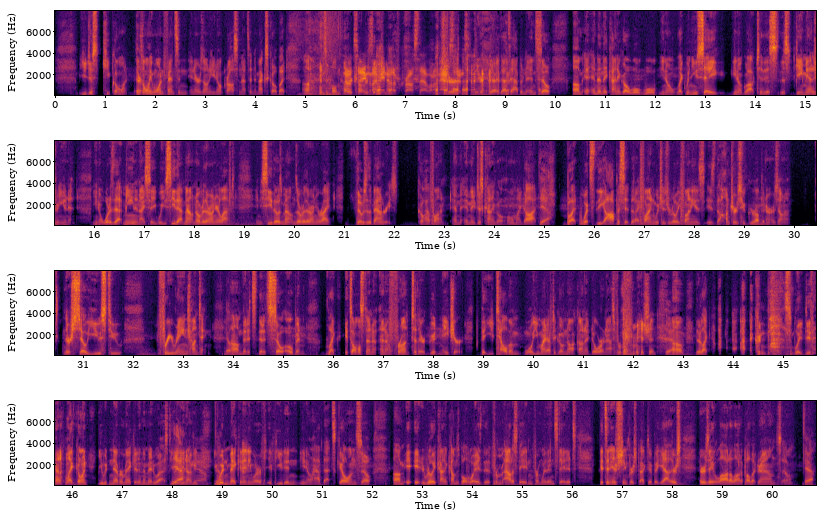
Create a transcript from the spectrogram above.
you just keep going. There's only one fence in, in Arizona you don't cross, and that's in New Mexico. But uh, it's a whole nother Not saying that I may not have crossed that one on accident. There- there- that's happened. And so, um, and, and then they kind of go, well, well, you know, like when you say, you know, go out to this this game management unit, you know, what does that mean? And I say, well, you see that mountain over there on your left, and you see those mountains over there on your right. Those are the boundaries. Go have fun. And and they just kind of go, oh my god. Yeah. But what's the opposite that I find, which is really funny, is is the hunters who grew up in Arizona. They're so used to free range hunting Yep. um, that it's that it's so open. Like it's almost an, an affront to their good nature that you tell them, well, you might have to go knock on a door and ask for permission. Yeah. Um, they're like, I, I, I couldn't possibly do that. I'm like going, you would never make it in the Midwest. You, Yeah. you know, I mean, Yeah. you wouldn't make it anywhere if, if you didn't, you know, have that skill. And so, um, it, it really kind of comes both ways that from out of state and from within state. It's, it's an interesting perspective, but yeah, there's, there's a lot, a lot of public ground. So, Yeah.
